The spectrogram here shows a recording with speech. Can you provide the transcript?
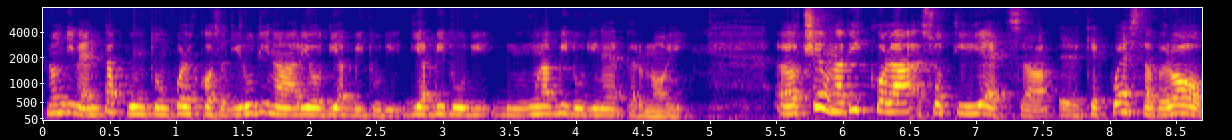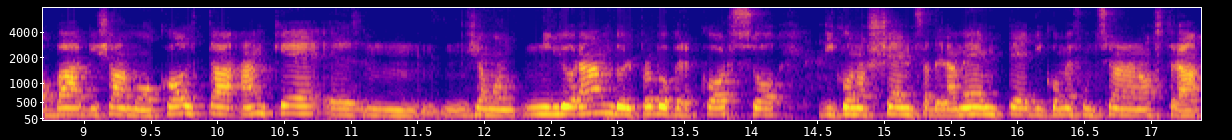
non diventa appunto un qualcosa di rutinario, di, abitudi, di abitudi, un'abitudine per noi. Uh, c'è una piccola sottigliezza eh, che questa però va diciamo colta anche eh, diciamo, migliorando il proprio percorso di conoscenza della mente, di come funziona la nostra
